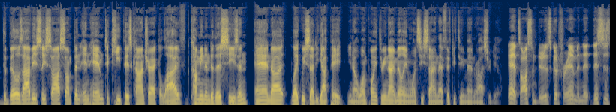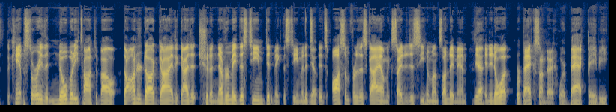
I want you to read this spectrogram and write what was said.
the Bills obviously saw something in him to keep his contract alive coming into this season. And uh, like we said, he got paid. You know, 1.39 million once he signed that 53 man roster deal. Yeah, it's awesome, dude. It's good for him. And th- this is the camp story that nobody talked about. The underdog guy, the guy that should have never made this team, did make this team. And it's Yep. it's awesome for this guy. I'm excited to see him on Sunday, man. Yeah. And you know what? We're back Sunday. We're back, baby.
